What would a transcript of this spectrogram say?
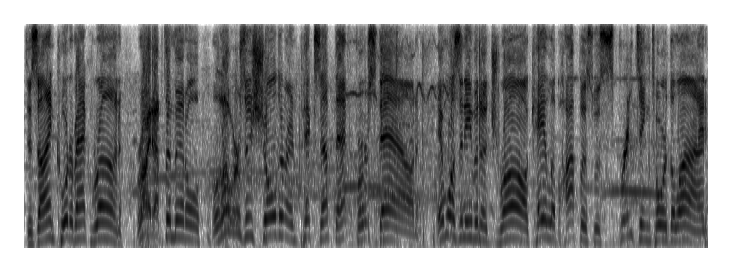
design quarterback run, right up the middle, lowers his shoulder and picks up that first down. It wasn't even a draw. Caleb Hoppus was sprinting toward the line,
